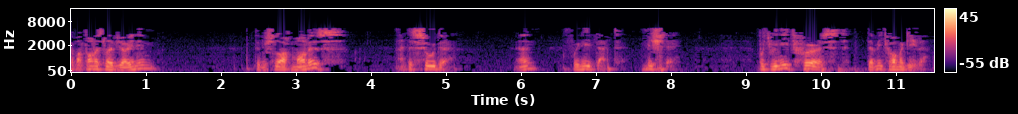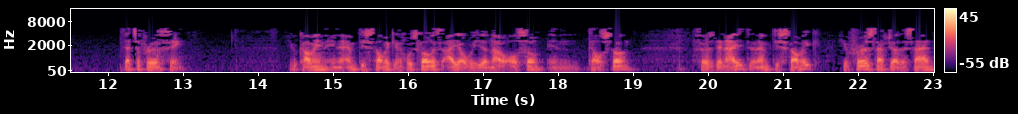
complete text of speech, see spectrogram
the Matonis Levyoinim, the Mishloach Mones, and the Suda. And we need that. Mishteh. But we need first the Mikro Megillah. That's the first thing. You come in in an empty stomach in Chutzlaritz. I over here now also in Telzstone. Thursday night, an empty stomach. You first have to understand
